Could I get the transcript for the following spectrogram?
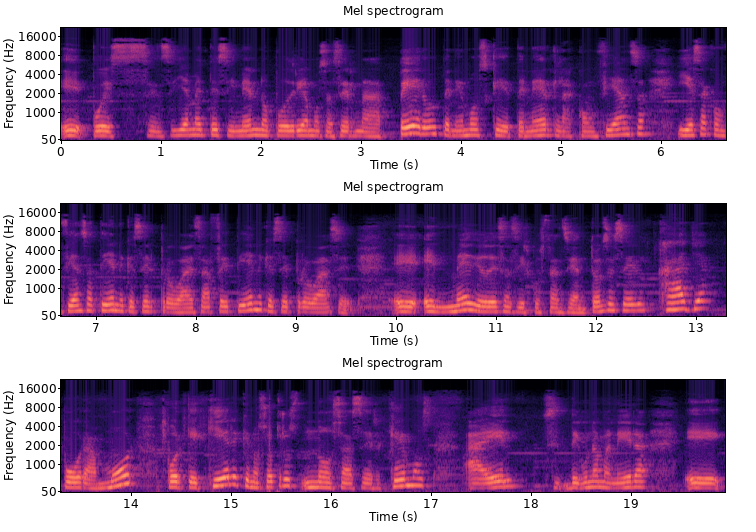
eh, pues sencillamente sin Él no podríamos hacer nada, pero tenemos que tener la confianza y esa confianza tiene que ser probada, esa fe tiene que ser probada eh, en medio de esa circunstancia. Entonces Él calla por amor porque quiere que nosotros nos acerquemos a Él de una manera eh,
